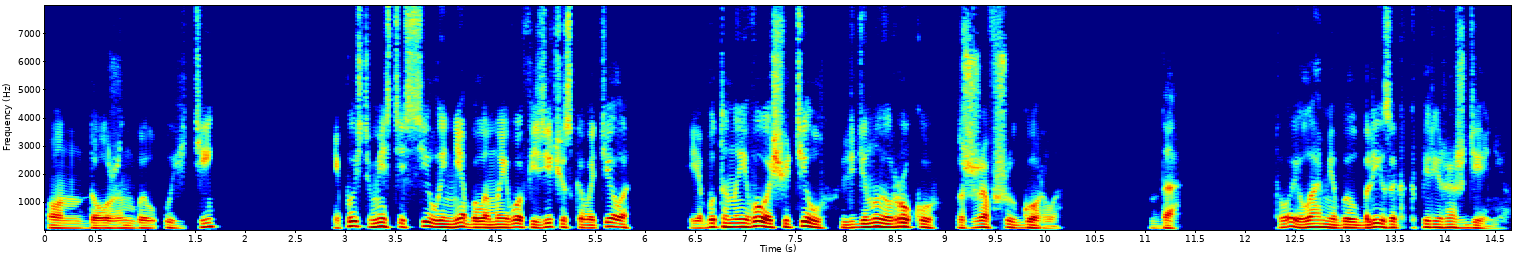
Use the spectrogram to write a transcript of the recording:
Он должен был уйти? И пусть вместе с силой не было моего физического тела, я будто на его ощутил ледяную руку, сжавшую горло. Да, твой Лами был близок к перерождению.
